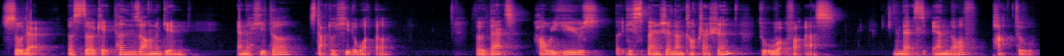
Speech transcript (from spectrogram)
so that the circuit turns on again and the heater start to heat the water. So that's how we use the expansion and contraction to work for us. And that's the end of part two.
